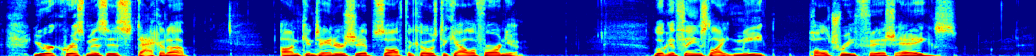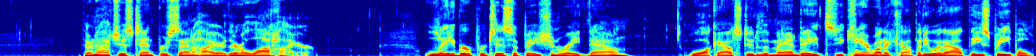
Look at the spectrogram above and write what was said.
Your Christmas is stacking up on container ships off the coast of California. Look at things like meat, poultry, fish, eggs. They're not just 10% higher, they're a lot higher. Labor participation rate down, walkouts due to the mandates. You can't run a company without these people.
